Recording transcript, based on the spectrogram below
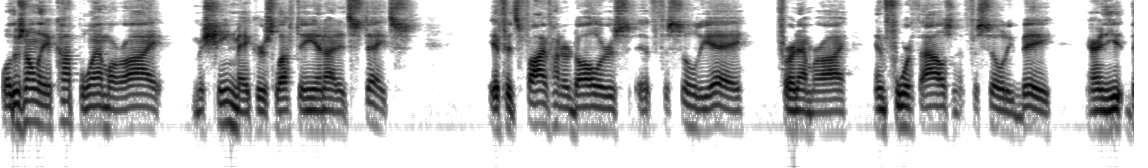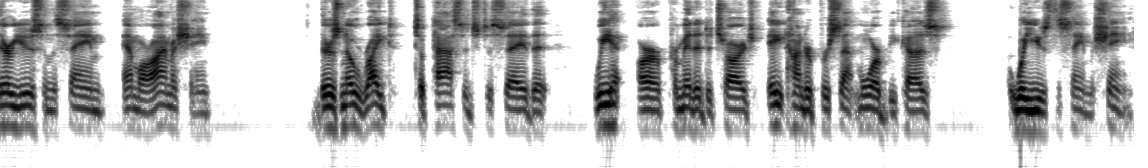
Well, there's only a couple MRI machine makers left in the United States. If it's $500 at facility A for an MRI and 4000 at facility B, and they're using the same MRI machine, there's no right to passage to say that we are permitted to charge 800% more because we use the same machine.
